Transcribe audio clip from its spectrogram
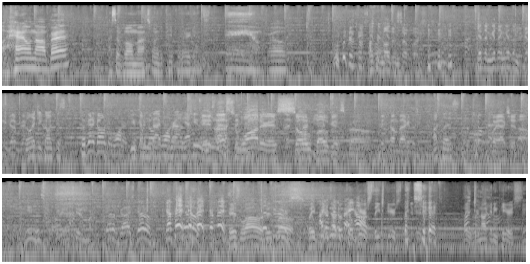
Oh, hell nah, bruh. That's a Voma. That's one of the people they're against. Damn, bro. Get them, get them. so funny. Get them, get them, get them. Get 'em, get 'em, get 'em. Don't let you conquer. They're gonna go underwater. You're They're coming back go for underwater. round Yep. two. Dude, this water is so bogus, bro. They come back and just. Fuck. Wait, actually, oh. Get him, guys. Get him. Get Pitt. Get Pitt. Get Pitt. Here's low, Get low. Wait, I Pete, just no, don't him kill for eight Pierce. health. Leave Pierce. Leave Pierce. Wait, we're not getting pierced. You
